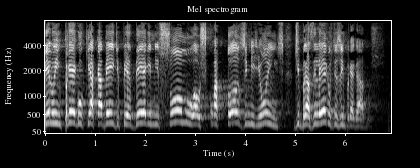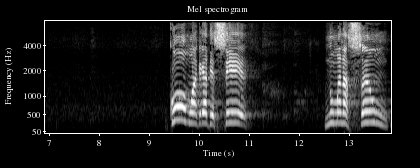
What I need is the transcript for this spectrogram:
pelo emprego que acabei de perder e me somo aos 14 milhões de brasileiros desempregados? Como agradecer numa nação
